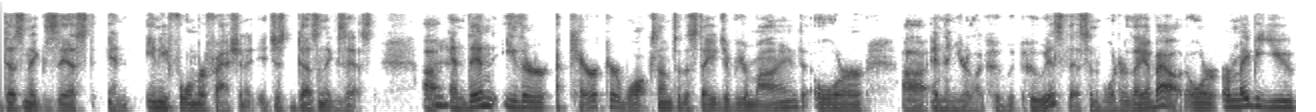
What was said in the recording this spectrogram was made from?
doesn't exist in any form or fashion. It, it just doesn't exist. Uh, mm-hmm. And then either a character walks onto the stage of your mind, or uh, and then you're like, who who is this and what are they about? Or or maybe you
